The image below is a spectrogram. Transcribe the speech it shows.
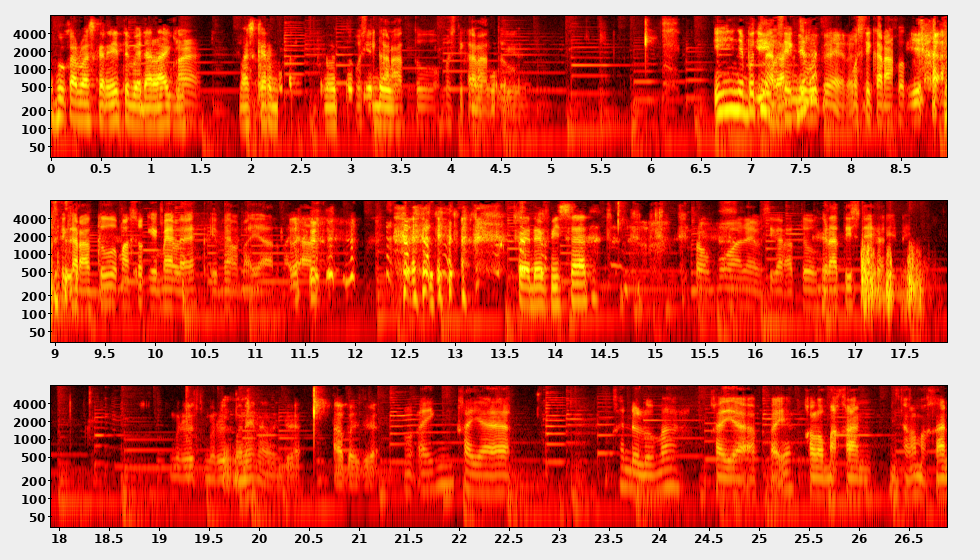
Bukan masker itu beda lagi. Masker buat penutup Mustika hidung. Ratu, Mustika Ratu. Ih nyebut Iya, merek. nyebut merek Mustika Ratu. iya Mustika Ratu masuk email ya, email bayar, bayar. Pede pisan. Promo ada Mustika Ratu gratis deh hari ini. menurut menurut mana Dra? apa Dra? Oh, Aing kayak kan dulu mah kayak apa ya kalau makan misalnya makan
